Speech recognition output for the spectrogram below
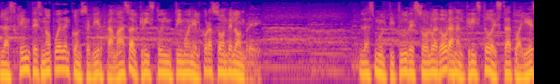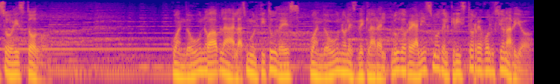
Las gentes no pueden concebir jamás al Cristo íntimo en el corazón del hombre. Las multitudes solo adoran al Cristo estatua y eso es todo. Cuando uno habla a las multitudes, cuando uno les declara el crudo realismo del Cristo revolucionario,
